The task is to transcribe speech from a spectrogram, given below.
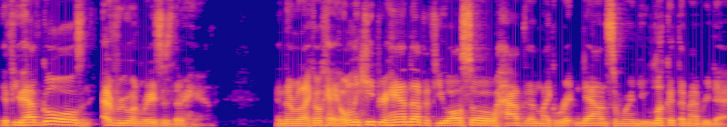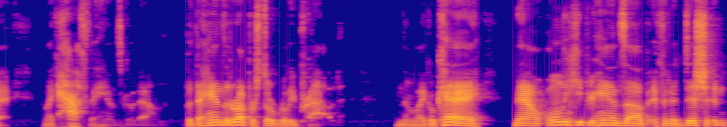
if you have goals, and everyone raises their hand. And then we're like, okay, only keep your hand up if you also have them like written down somewhere and you look at them every day. Like half the hands go down, but the hands that are up are still really proud. And then we're like, okay, now only keep your hands up if in addition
